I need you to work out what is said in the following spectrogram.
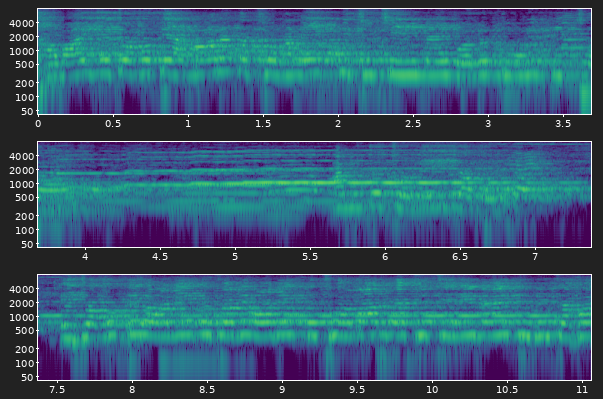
সবাই এ জগতে আমার কাছে অনেক কিছু চেয়ে নাই বলো, তুমি কি চাও? আমি তো চলেই যাব। এই জগতে অনেক, জনে অনেক কিছু আমার কাছে চেয়ে নাই তুমি যাহা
